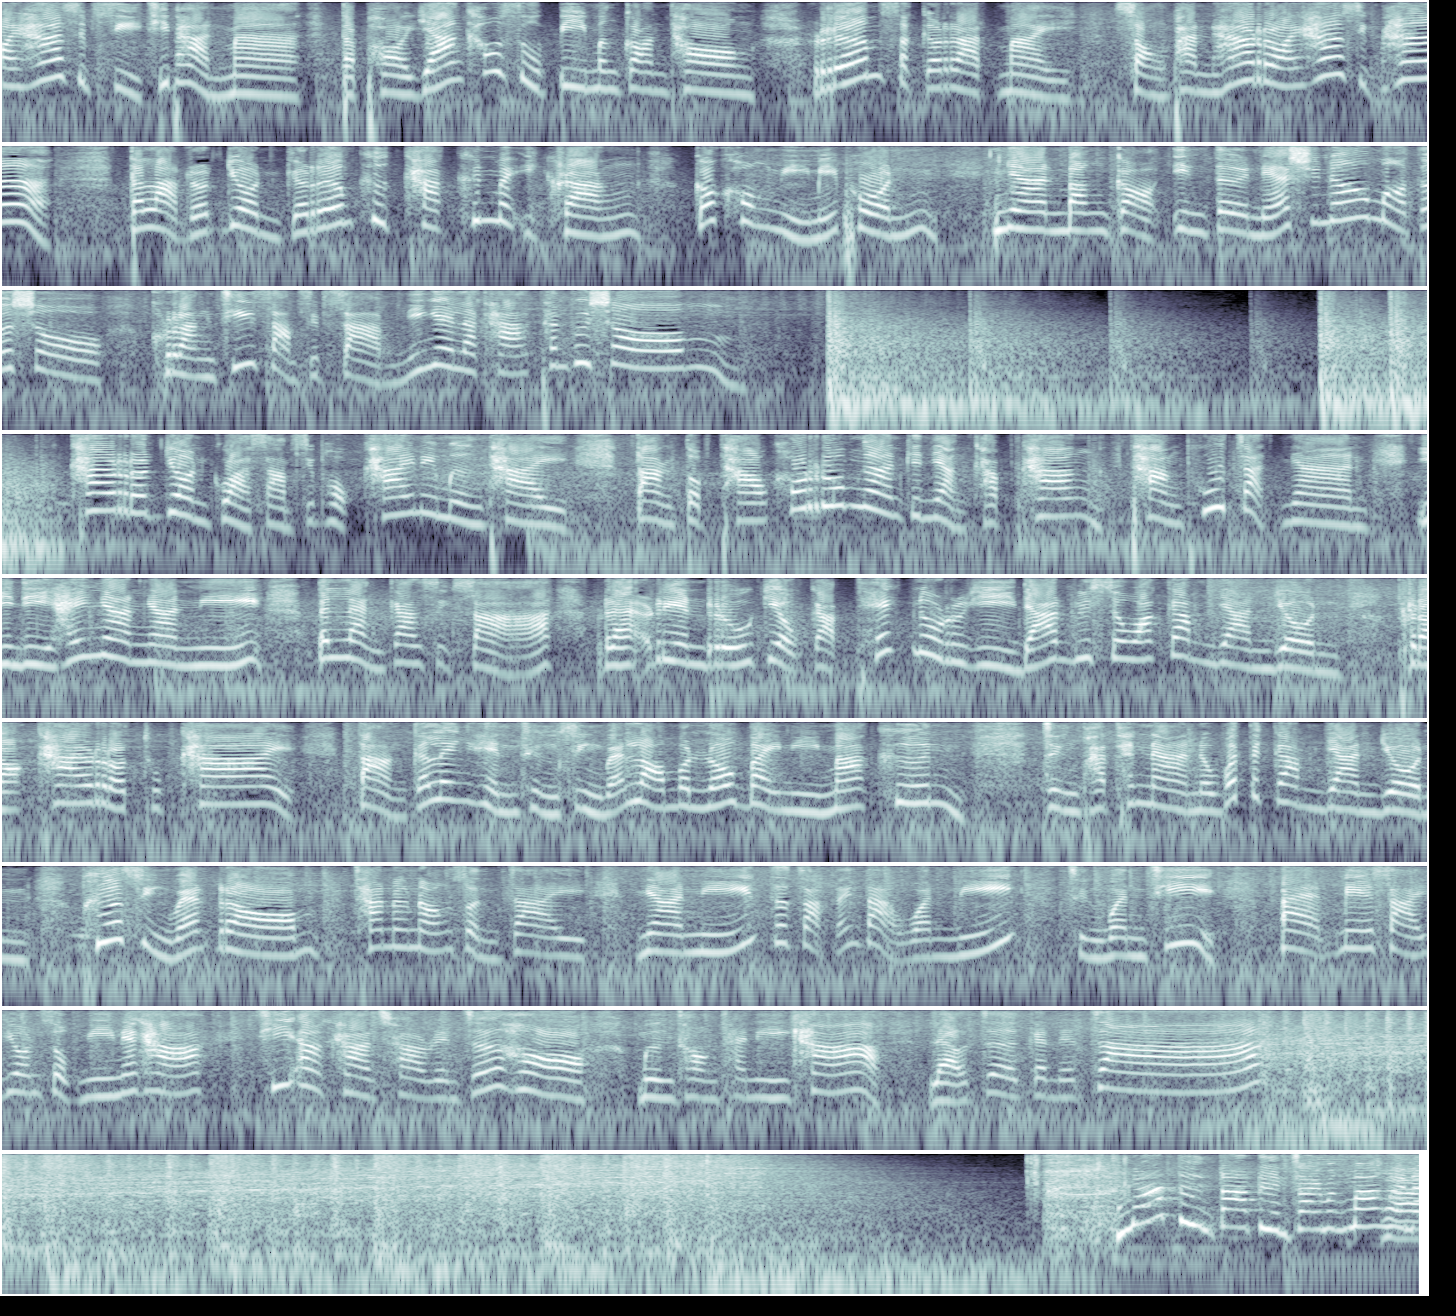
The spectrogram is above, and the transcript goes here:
2554 ที่ผ่านมา แต่พอย่างเข้าสู่ปีมังกรทอง เริ่มศักราชใหม่ 2555 ตลาดรถยนต์ก็เริ่มคึกคักขึ้นมาอีกครั้ง ก็คงหนีไม่พ้น งานบางกอกอินเตอร์เนชั่นแนลมอเตอร์โชว์ครั้งที่ 33 นี่ไงล่ะคะท่านผู้ชม ถยนต์กว่า 36 ค่ายในเมืองไทย ต่างตบเท้าเข้าร่วมงานกันอย่างคับคั่ง ทางผู้จัดงาน ยินดีให้งานงานนี้เป็นแหล่งการศึกษา และเรียนรู้เกี่ยวกับเทคโนโลยีด้านวิศวกรรมยานยนต์ เพราะค่ายรถทุกค่าย ต่างก็เล็งเห็นถึงสิ่งแวดล้อมบนโลกใบนี้มากขึ้น จึงพัฒนานวัตกรรมยานยนต์ เพื่อสิ่งแวดล้อม ถ้าน้องๆสนใจ งานนี้จะจัดตั้งแต่วันนี้ถึงวันที่ 8 เมษายนศกนี้นะคะ ที่อาคารชาเรนเจอร์ฮอลล์เมืองทองธานีค่ะ แล้วเจอกันนะจ๊ะ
